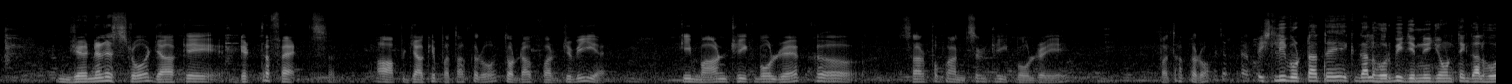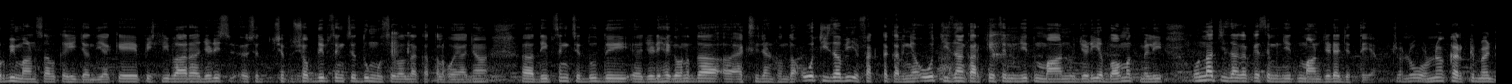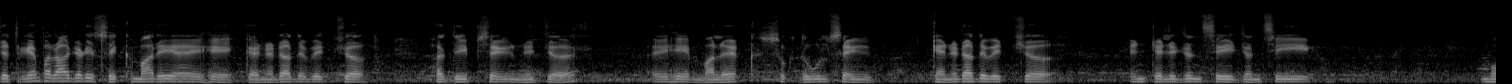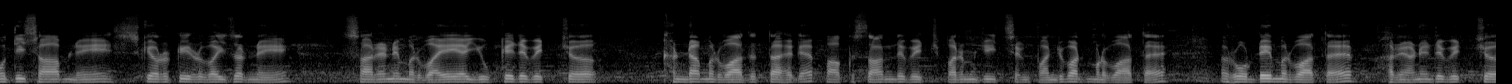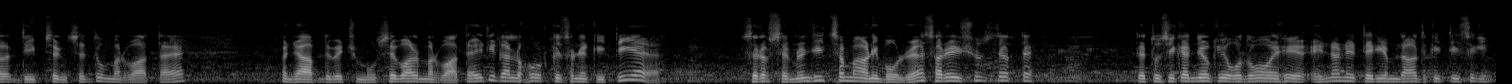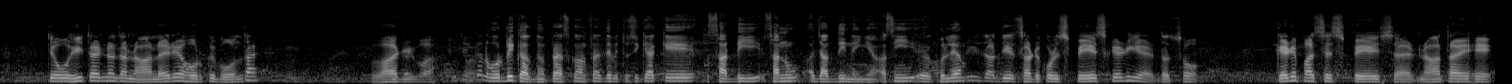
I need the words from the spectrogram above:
ਜਰਨਲਿਸਟ ਹੋ ਜਾ ਕੇ ਗੈਟ ਦ ਫੈਕਟਸ ਆਪ ਜਾ ਕੇ ਪਤਾ ਕਰੋ ਤੁਹਾਡਾ ਫਰਜ਼ ਵੀ ਹੈ ਕਿ ਮਾਨ ਠੀਕ ਬੋਲ ਰਿਹਾ ਕਿ ਸਰ ਭਗਵੰਤ ਸਿੰਘ ਠੀਕ ਬੋਲ ਰਹੇ। ਪਤਾ ਕਰੋ। ਪਿਛਲੀ ਵੋਟਾਂ ਤੇ ਇੱਕ ਗੱਲ ਹੋਰ ਵੀ ਜਿਮਨੀ ਜੋਨ ਤੇ ਗੱਲ ਹੋਰ ਵੀ ਮਾਨ ਸਾਹਿਬ ਕਹੀ ਜਾਂਦੀ ਹੈ ਕਿ ਪਿਛਲੀ ਵਾਰ ਜਿਹੜੀ ਸ਼ੁਭਦੀਪ ਸਿੰਘ ਸਿੱਧੂ ਮੂਸੇਵਾਲ ਦਾ ਕਤਲ ਹੋਇਆ ਜਾਂ ਦੀਪ ਸਿੰਘ ਸਿੱਧੂ ਦੀ ਜਿਹੜੀ ਹੈਗਾ ਉਹਨਾਂ ਦਾ ਐਕਸੀਡੈਂਟ ਹੁੰਦਾ ਉਹ ਚੀਜ਼ਾਂ ਵੀ ਇਫੈਕਟ ਕਰੀਆਂ। ਉਹ ਚੀਜ਼ਾਂ ਕਰਕੇ ਸਿਮਰਨਜੀਤ ਮਾਨ ਨੂੰ ਜਿਹੜੀ ਬਹੁਮਤ ਮਿਲੀ। ਉਹਨਾਂ ਚੀਜ਼ਾਂ ਕਰਕੇ ਸਿਮਰਨਜੀਤ ਮਾਨ ਜਿਹੜੇ ਜਿੱਤੇ ਆ ਚਲੋ ਉਹਨਾਂ ਕਰਕੇ ਮੈਂ ਜਿੱਤ ਗਿਆ ਪਰ ਆ ਜਿਹੜੇ ਸਿੱਖ ਮਾਰੇ ਆ ਇਹ ਕੈਨੇਡਾ ਦੇ ਵਿੱਚ ਹਰਦੀਪ ਸਿੰਘ ਨਿੱਜਰ ਇਹ ਮਲਕ ਸੁਖਦੂਲ ਸਿੰਘ ਕੈਨੇਡਾ ਦੇ ਵਿੱਚ ਇੰਟੈਲੀਜੈਂਸ ਏਜੰਸੀ ਮੋਦੀ ਸਾਹਿਬ ਨੇ ਸਿਕਿਉਰਿਟੀ ਐਡਵਾਈਜ਼ਰ ਨੇ ਸਾਰਿਆਂ ਨੇ ਮਰਵਾਏ ਆ ਯੂਕੇ ਦੇ ਵਿੱਚ ਖੰਡਾ ਮਰਵਾ ਦਿੱਤਾ ਹੈਗਾ ਪਾਕਿਸਤਾਨ ਦੇ ਵਿੱਚ ਪਰਮਜੀਤ ਸਿੰਘ ਪੰਜ ਵਾਰ ਮਰਵਾਤਾ ਹੈ ਰੋਡੇ ਮਰਵਾਤਾ ਹੈ ਹਰਿਆਣੇ ਦੇ ਵਿੱਚ ਦੀਪ ਸਿੰਘ ਸਿੱਧੂ ਮਰਵਾਤਾ ਹੈ ਪੰਜਾਬ ਦੇ ਵਿੱਚ ਮੂਸੇਵਾਲ ਮਰਵਾਤਾ ਹੈ। ਇਹਦੀ ਗੱਲ ਹੋਰ ਕਿਸੇ ਨੇ ਕੀਤੀ ਹੈ ਸਿਰਫ ਸਿਮਰਨਜੀਤ ਸਿੰਘ ਮਾਨ ਹੀ ਬੋਲ ਰਿਹਾ ਸਾਰੇ ਇਸ਼ੂਜ਼ ਦੇ ਉੱਤੇ ਤੇ ਤੁਸੀਂ ਕਹਿੰਦੇ ਹੋ ਕਿ ਉਦੋਂ ਇਹ ਇਹਨਾਂ ਨੇ ਤੇਰੀ ਇਮਦਾਦ ਕੀਤੀ ਸੀਗੀ ਤੇ ਉਹੀ ਤਾਂ ਇਹਨਾਂ ਦਾ ਨਾਂ ਲੈ ਰਿਹਾ ਹੋਰ ਕੋਈ ਬੋਲਦਾ? ਵਾਹ ਜੀ ਵਾਹ। ਤੁਸੀਂ ਗੱਲ ਹੋਰ ਵੀ ਕਰਦੇ ਹੋ ਪ੍ਰੈਸ ਕਾਨਫਰੰਸ ਦੇ ਵਿੱਚ ਤੁਸੀਂ ਕਿਹਾ ਕਿ ਸਾਡੀ ਸਾਨੂੰ ਆਜ਼ਾਦੀ ਨਹੀਂ ਆ। ਅਸੀਂ ਖੁੱਲਿਆ ਆਜ਼ਾਦੀ ਸਾਡੇ ਕੋਲ ਸਪੇਸ ਕਿਹੜੀ ਹੈ ਦੱਸੋ? ਕਿਹੜੇ ਪਾਸੇ ਸਪੇਸ ਹੈ? ਨਾ ਤਾਂ ਇਹ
